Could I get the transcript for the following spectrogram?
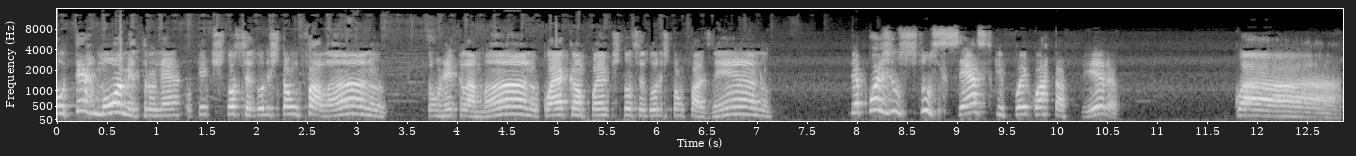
o termômetro, né? O que, que os torcedores estão falando, estão reclamando, qual é a campanha que os torcedores estão fazendo. Depois do sucesso que foi quarta-feira, com a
